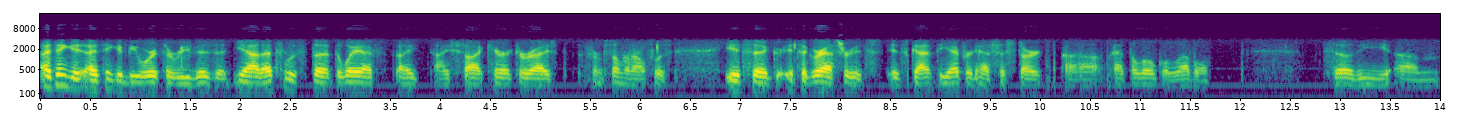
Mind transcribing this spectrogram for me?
I think it, I think it'd be worth a revisit. Yeah, that was the the way I, I I saw it characterized from someone else was it's a it's a grassroots. It's got the effort has to start uh, at the local level. So the um,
